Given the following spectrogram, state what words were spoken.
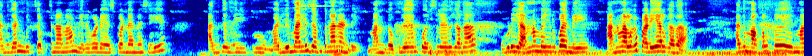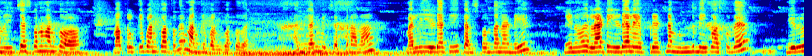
అందుకని మీకు చెప్తున్నాను. మీరు కూడా వేసుకోండి అనేసి. అందుకే మీకు మళ్ళీ మళ్ళీ చెప్తున్నానండి. మన డబ్బులు ఏం కొరసలేదు కదా. ఇప్పుడు అన్నం మిగిలిపోయింది. అన్నం ఎలాగ పడేయాలి కదా. అది మొక్కలకి మనం ఇచ్చేసుకున్నాం అనుకో మొక్కలకి పనికొస్తుంది మనకి పనికొస్తుంది అందుకని మీకు చెప్తున్నాను. మళ్ళీ ఈడాకి కలుసుకుంటానండి. నేను ఇలాంటి ఈడాలు ఎప్పుడెట్టినా ముందు మీకు వస్తుంది. మీరు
